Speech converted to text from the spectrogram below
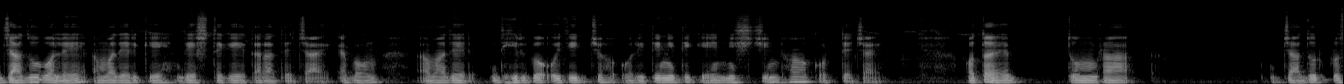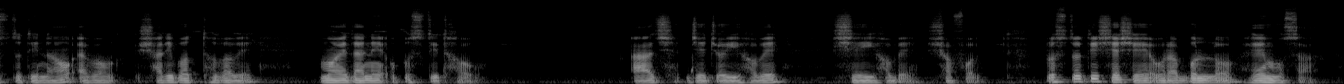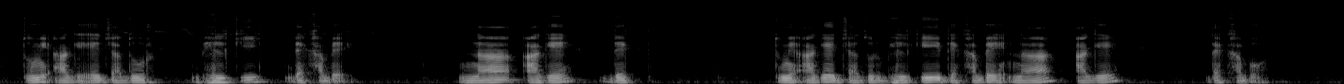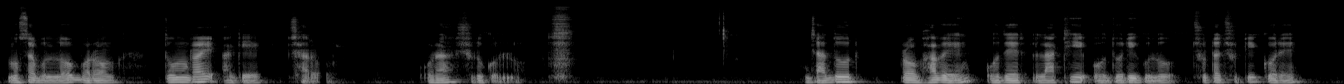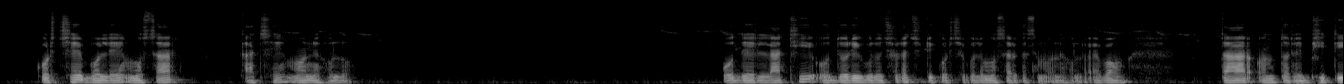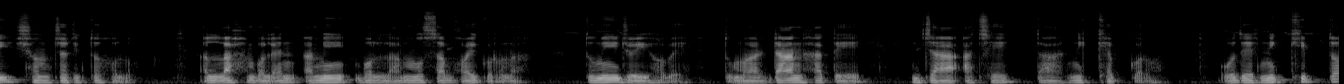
জাদু বলে আমাদেরকে দেশ থেকে তাড়াতে চায় এবং আমাদের দীর্ঘ ঐতিহ্য ও রীতিনীতিকে নিশ্চিহ্ন করতে চায়। অতএব তোমরা জাদুর প্রস্তুতি নাও এবং সারিবদ্ধভাবে ময়দানে উপস্থিত হও। আজ যে জয়ী হবে, সেই হবে সফল। প্রস্তুতি শেষে ওরা বলল, হে মুসা, তুমি আগে জাদুর ভেলকি দেখাবে। না আগে দেখ তুমি আগে জাদুর ভেলকি দেখাবে, না আগে দেখাবো। মুসা বলল, বরং তোমরাই আগে ছাড়ো। ওরা শুরু করল। জাদুর প্রভাবে ওদের লাঠি ও দড়িগুলো ছুটাছুটি করে করছে বলে মুসার কাছে মনে হলো। ওদের লাঠি ও দড়িগুলো ছোটাছুটি করছে বলে মুসার কাছে মনে হলো এবং তার অন্তরে ভীতি সঞ্চারিত হলো। আল্লাহ বলেন, আমি বললাম, মুসা ভয় করো না, তুমি জয়ী হবে। তোমার ডান হাতে যা আছে তা নিক্ষেপ করো। ওদের নিক্ষিপ্ত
